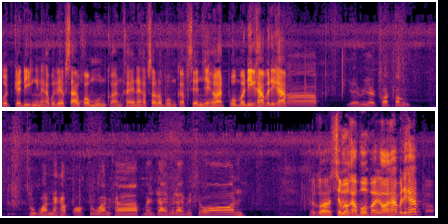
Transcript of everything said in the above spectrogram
กดกระดิ่งนะครับ เพื่อได้ทราบข้อมูลก่อนใครนะครับสำหรับผมกับเซียนใหญ่วัดผมสวัสดีครับสวัสดีครับ ครับ ใหญ่ไม่ใหญ่ก็ต้องทุกวันนะครับ ออกทุกวันครับ ไม่ได้ไม่ได้ไม่สนแล้วก็เสยหมอครับผมไปก่อนครับสวัสดีครับครับ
